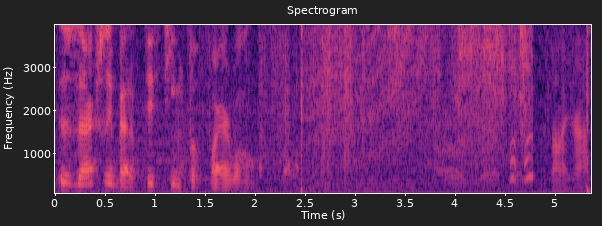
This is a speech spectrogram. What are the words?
This is actually about a 15 foot fireball. It's on the ground.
